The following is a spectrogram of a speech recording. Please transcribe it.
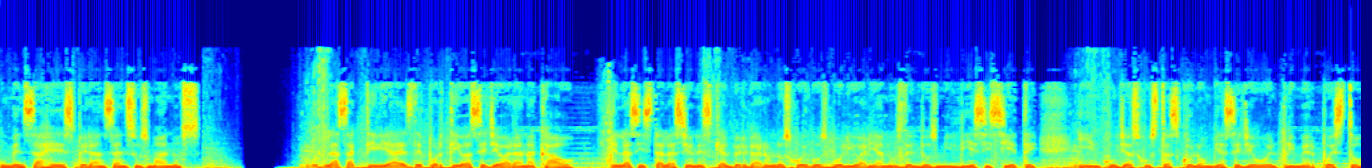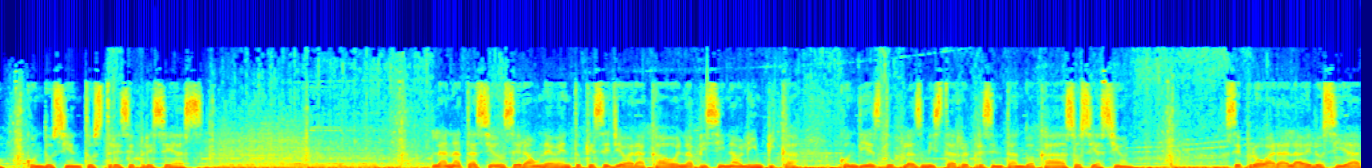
un mensaje de esperanza en sus manos. Las actividades deportivas se llevarán a cabo en las instalaciones que albergaron los Juegos Bolivarianos del 2017 y en cuyas justas Colombia se llevó el primer puesto con 213 preseas. La natación será un evento que se llevará a cabo en la piscina olímpica, con 10 duplas mixtas representando a cada asociación. Se probará la velocidad,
